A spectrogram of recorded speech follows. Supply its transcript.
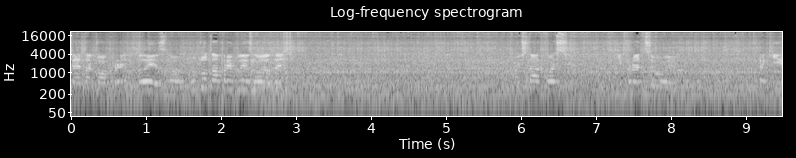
Це тако приблизно. Ну тут приблизно десь. Ось так ось і працює. Такі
